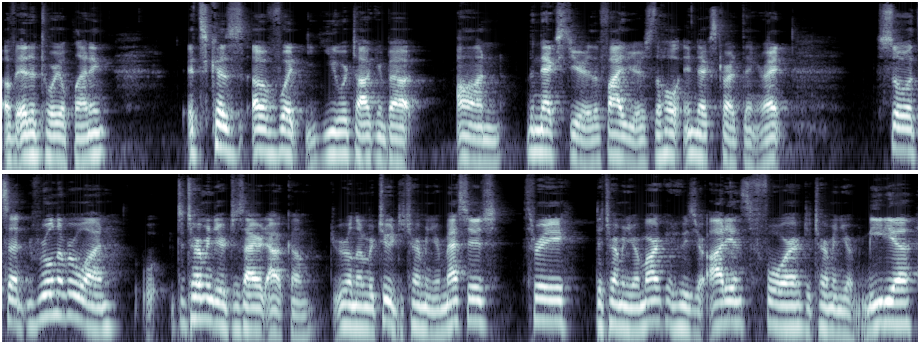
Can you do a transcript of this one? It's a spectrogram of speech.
of editorial planning, it's because of what you were talking about on the next year, the five years, the whole index card thing, right? So it said rule number one: determine your desired outcome. Rule number two: determine your message. Three: determine your market, who's your audience. Four: determine your media,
